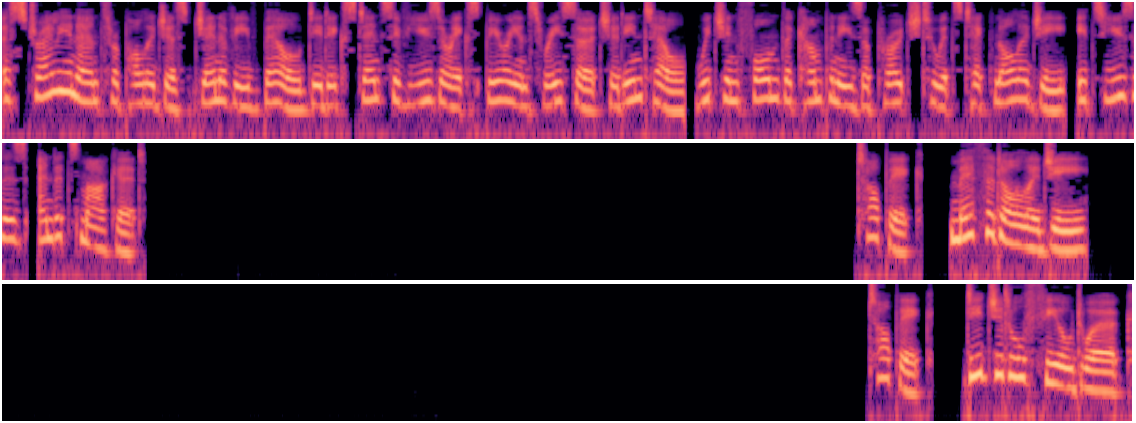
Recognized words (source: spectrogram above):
Australian anthropologist Genevieve Bell did extensive user experience research at Intel, which informed the company's approach to its technology, its users, and its market. Methodology Digital fieldwork.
